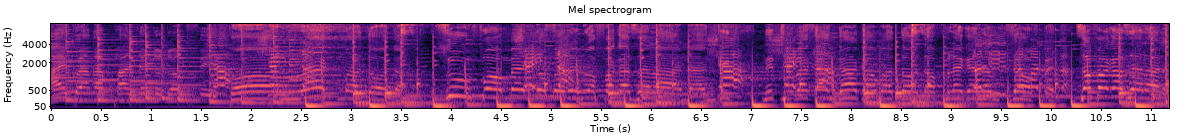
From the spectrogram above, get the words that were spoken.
hayikho yangaphandle ndodomfeicorrect madoda zufomendomeleni wafakazelana nitiva kangaka madoda fulekela mhlope safakazelana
